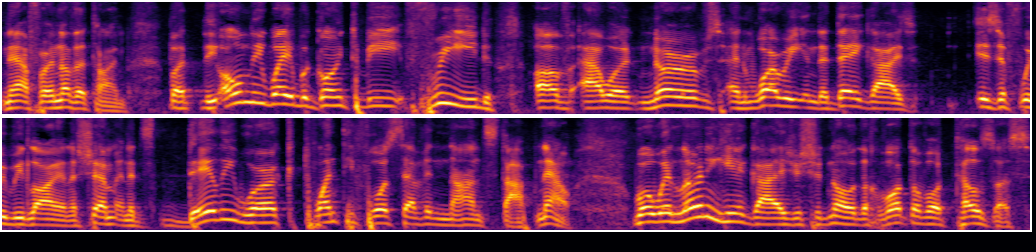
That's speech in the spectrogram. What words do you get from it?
Now, for another time. But the only way we're going to be freed of our nerves and worry in the day, guys, is if we rely on Hashem and it's daily work 24 7 non-stop. Now, what we're learning here, guys, you should know, the Chovot tells us,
